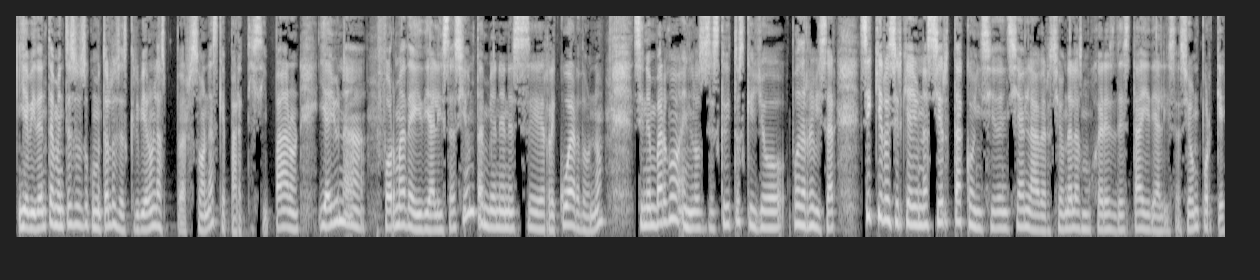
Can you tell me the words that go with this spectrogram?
Y evidentemente esos documentos los escribieron las personas que participaron y hay una forma de idealización también en ese recuerdo, ¿no? Sin embargo, en los escritos que yo puedo revisar, sí quiero decir que hay una cierta coincidencia en la versión de las mujeres de esta idealización porque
